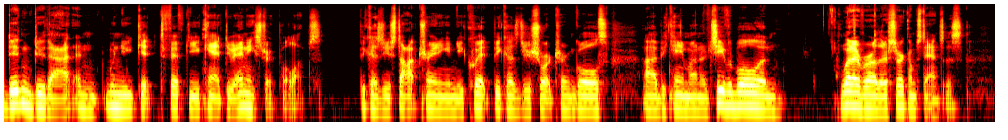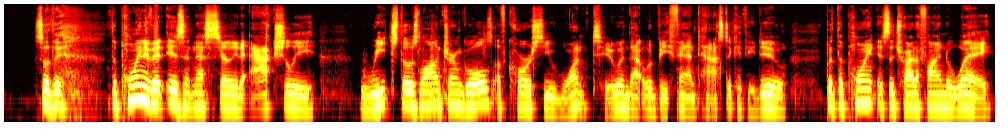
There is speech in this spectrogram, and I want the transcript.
didn't do that. And when you get to 50 you can't do any strict pull-ups because you stopped training and you quit because your short-term goals uh, became unachievable and whatever other circumstances. So the the point of it isn't necessarily to actually reach those long-term goals. Of course you want to and that would be fantastic if you do. But the point is to try to find a way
